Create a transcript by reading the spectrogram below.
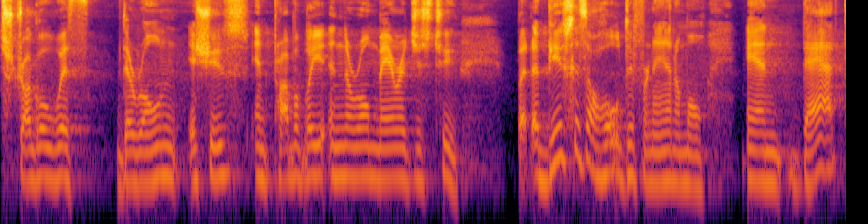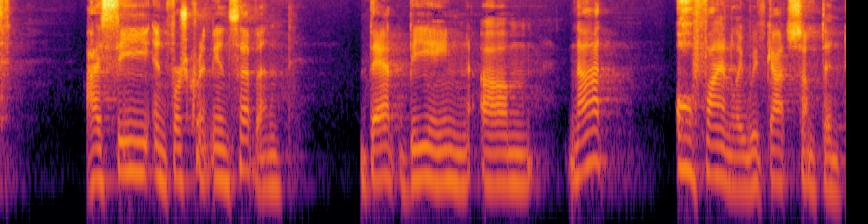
struggle with their own issues and probably in their own marriages too. But abuse is a whole different animal. And that I see in 1 Corinthians 7, that being um, not, oh, finally, we've got something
